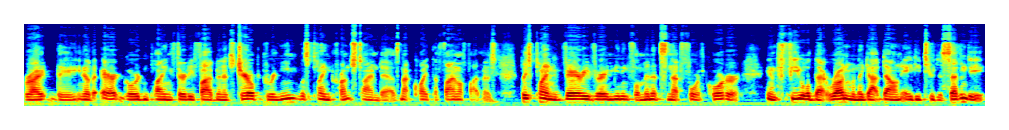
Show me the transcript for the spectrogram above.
Right. The you know the Eric Gordon playing 35 minutes. Gerald Green was playing crunch time. Daz, not quite the final five minutes, but he's playing very very meaningful minutes in that fourth quarter and fueled that run when they got down 82 to 70.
